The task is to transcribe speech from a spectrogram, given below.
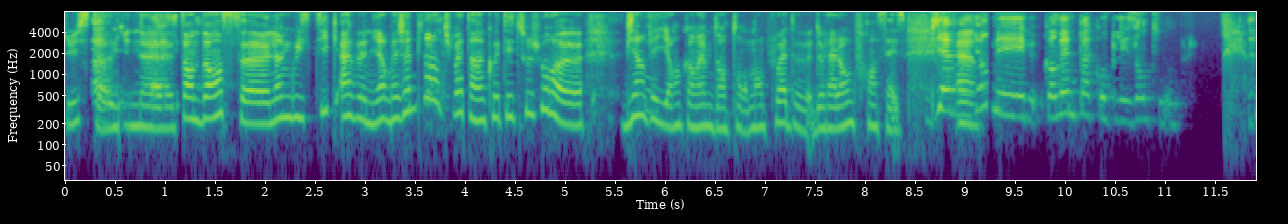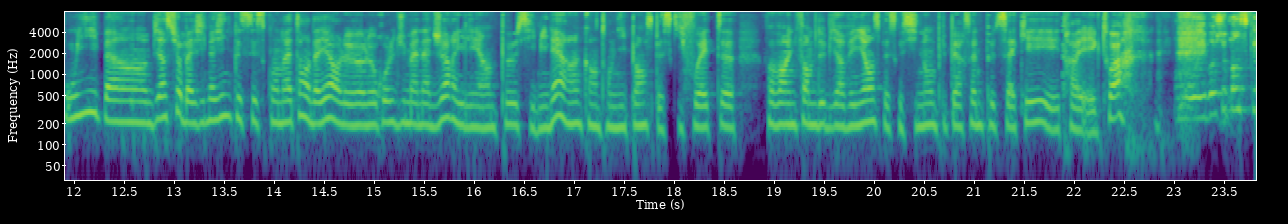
juste ah une euh, tendance euh, linguistique à venir. Ben, J'aime bien, tu vois, tu as un côté toujours euh, bienveillant quand même dans ton emploi de, de la langue française. Bienveillant, mais quand même pas complaisante non plus. Oui, ben, bien sûr, ben, j'imagine que c'est ce qu'on attend. D'ailleurs, le, rôle du manager, il est un peu similaire hein, quand on y pense, parce qu'il faut être, faut avoir une forme de bienveillance, parce que sinon, plus personne peut te saquer et travailler avec toi. Oui, moi, je pense que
